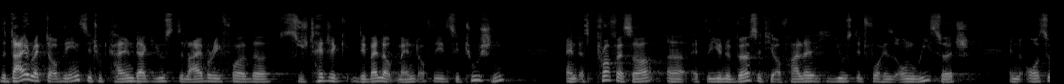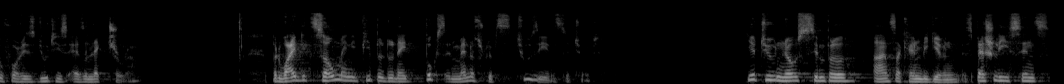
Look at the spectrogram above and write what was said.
the director of the Institute, Callenberg used the library for the strategic development of the institution, and as professor uh, at the University of Halle, he used it for his own research and also for his duties as a lecturer. But why did so many people donate books and manuscripts to the Institute? Here too, no simple answer can be given, especially since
